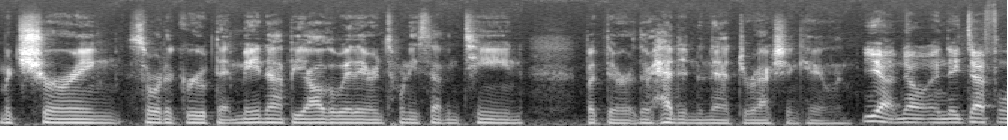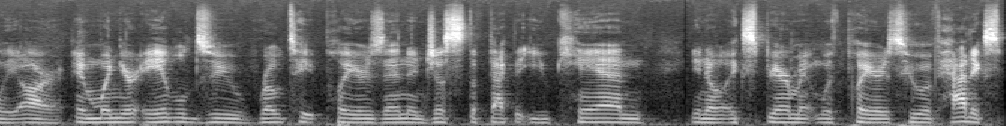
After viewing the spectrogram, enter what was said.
maturing sort of group that may not be all the way there in 2017 but they're they're headed in that direction, Kalen. Yeah, no, and they definitely are. And when you're able to rotate players in, and just the fact that you can, you know, experiment with players who have had ex-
